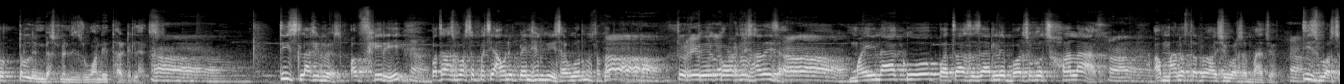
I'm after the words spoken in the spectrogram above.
total investment is one thirty अँ, तिस लाख इन्भेस्ट। अब फेरि पचास वर्षपछि आउने पेन्सनको हिसाब गर्नुहोस् न कति? अँ, अँ, त्यो त्यो एक regular करोड त छँदैछ महिनाको पचास हजारले वर्षको छ लाख। अब मानुहोस् तपाईँ असी वर्ष बाँच्यो। तिस वर्ष।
